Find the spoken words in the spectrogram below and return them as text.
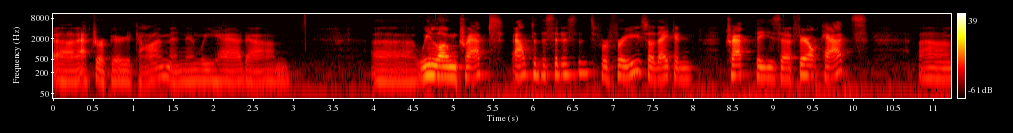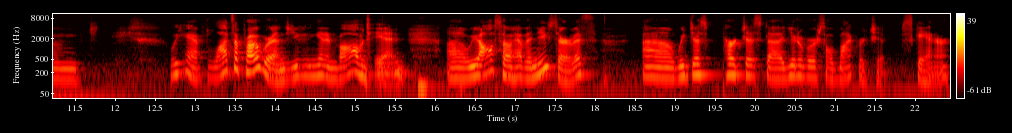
uh, after a period of time, and then we had. Um, uh, we loan traps out to the citizens for free so they can trap these uh, feral cats. Um, we have lots of programs you can get involved in. Uh, we also have a new service. Uh, we just purchased a universal microchip scanner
